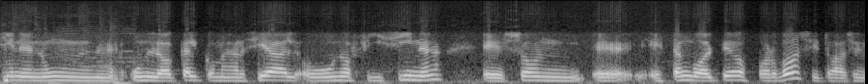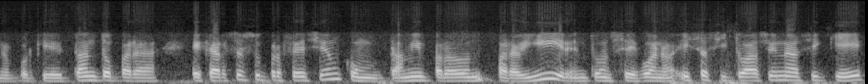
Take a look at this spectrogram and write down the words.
tienen un, un local comercial o una oficina eh, son, eh, están golpeados por dos situaciones, porque tanto para ejercer su profesión como también para, para vivir. Entonces, bueno, esa situación hace que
